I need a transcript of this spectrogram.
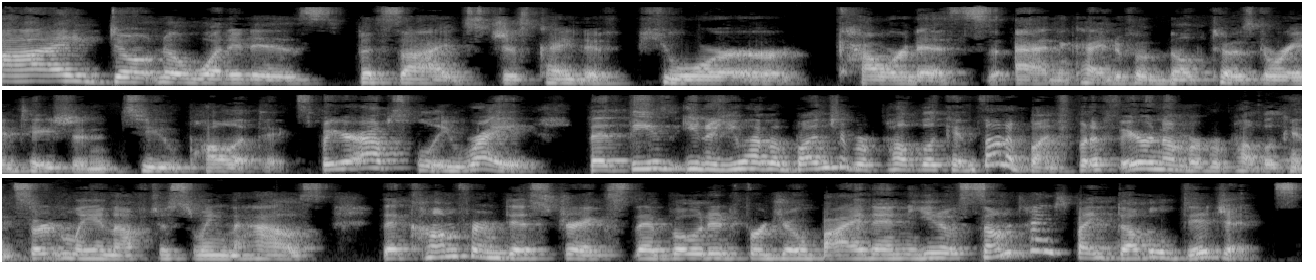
I don't know what it is besides just kind of pure cowardice and kind of a milk toast orientation to politics. But you're absolutely right that these, you know, you have a bunch of Republicans, not a bunch, but a fair number of Republicans, certainly enough to swing the House, that come from districts that voted for Joe Biden, you know, sometimes by double digits.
